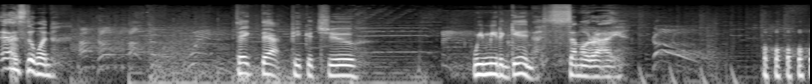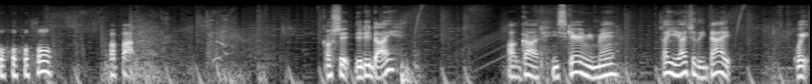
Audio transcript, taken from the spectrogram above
That's the one. Take that, Pikachu. We meet again, samurai. Ho ho ho ho ho ho ho. Oh shit, did he die? Oh god, he scared me, man. I thought he actually died. Wait.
